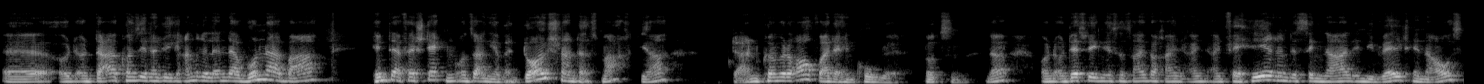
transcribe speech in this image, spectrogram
Äh, und, und da können sich natürlich andere Länder wunderbar hinter verstecken und sagen, ja, wenn Deutschland das macht, ja, dann können wir doch auch weiterhin Kohle nutzen. Ne? Und, und deswegen ist es einfach ein, ein, ein verheerendes Signal in die Welt hinaus,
